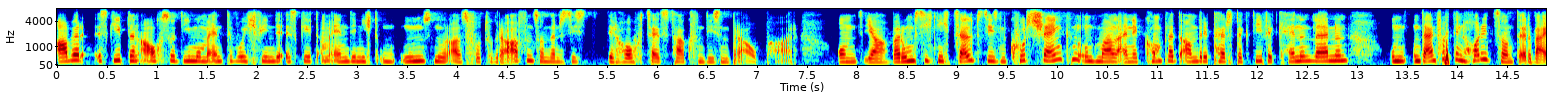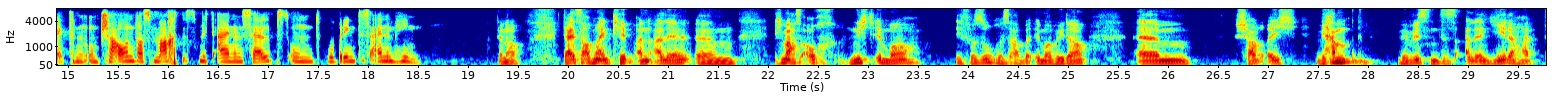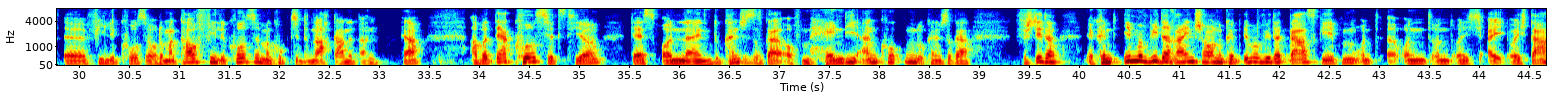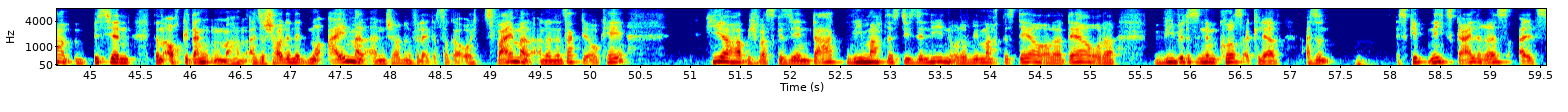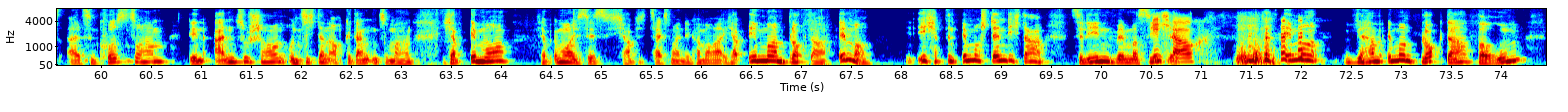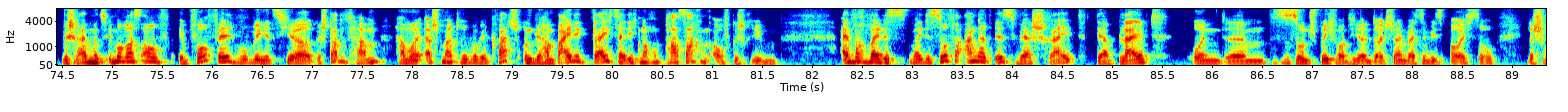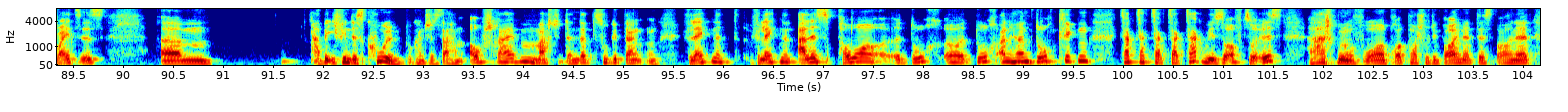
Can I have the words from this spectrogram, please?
Aber es gibt dann auch so die Momente, wo ich finde, es geht am Ende nicht um uns nur als Fotografen, sondern es ist der Hochzeitstag von diesem Brautpaar. Und ja, warum sich nicht selbst diesen Kurs schenken und mal eine komplett andere Perspektive kennenlernen und, und einfach den Horizont erweitern und schauen, was macht es mit einem selbst und wo bringt es einem hin. Genau. Da ist auch mein Tipp an alle. Ähm, ich mache es auch nicht immer, ich versuche es aber immer wieder. Ähm, schaut euch, wir haben, wir wissen das alle, jeder hat äh, viele Kurse oder man kauft viele Kurse, man guckt sie danach gar nicht an. Ja, aber der Kurs jetzt hier, der ist online. Du kannst es sogar auf dem Handy angucken. Du kannst sogar, versteht ihr? Ihr könnt immer wieder reinschauen und könnt immer wieder Gas geben und, äh, und, und euch, euch da ein bisschen dann auch Gedanken machen. Also schaut ihr nicht nur einmal an, schaut dann vielleicht sogar euch zweimal an und dann sagt ihr, okay, hier habe ich was gesehen, da, wie macht es die Celine oder wie macht es der oder der oder wie wird es in dem Kurs erklärt? Also es gibt nichts Geileres, als, als einen Kurs zu haben, den anzuschauen und sich dann auch Gedanken zu machen. Ich habe immer, ich habe immer, ich, ich, hab, ich zeige es mal in die Kamera, ich habe immer einen Blog da, immer. Ich habe den immer ständig da. Celine, wenn man sieht. Ich ja, auch. immer, wir haben immer einen Blog da. Warum? Wir schreiben uns immer was auf. Im Vorfeld, wo wir jetzt hier gestartet haben, haben wir erstmal drüber gequatscht und wir haben beide gleichzeitig noch ein paar Sachen aufgeschrieben. Einfach weil das, weil das so verankert ist, wer schreibt, der bleibt, und ähm, das ist so ein Sprichwort hier in Deutschland, weiß nicht, wie es bei euch so in der Schweiz ist. Ähm, aber ich finde es cool. Du kannst dir Sachen aufschreiben, machst dir dann dazu Gedanken. Vielleicht nicht, vielleicht nicht alles Power äh, durch, äh, durch anhören, durchklicken, zack, zack, zack, zack, zack, wie es so oft so ist. Ah, spulen wir vor, Brautpaar-Shooting brauche ich nicht, das brauche ich nicht.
